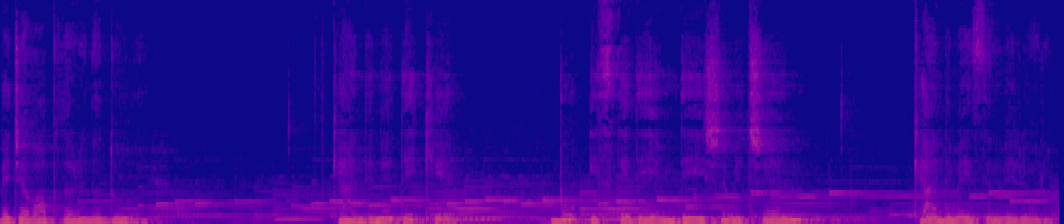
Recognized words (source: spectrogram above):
ve cevaplarını duy. Kendine de ki bu istediğim değişim için kendime izin veriyorum.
